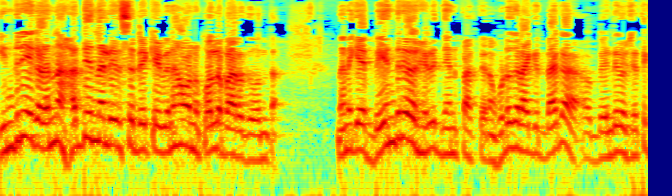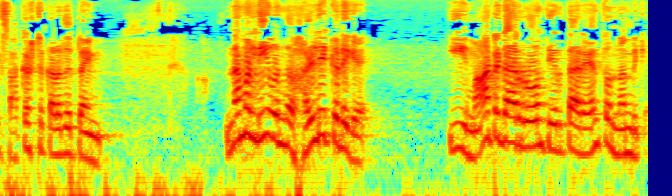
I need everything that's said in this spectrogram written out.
ಇಂದ್ರಿಯಗಳನ್ನ ಹದ್ದಿನಲ್ಲಿರಿಸಬೇಕೇ ವಿನಃ ಅವನು ಕೊಲ್ಲಬಾರದು ಅಂತ. ನನಗೆ ಬೇಂದ್ರೆ ಅವ್ರು ಹೇಳಿದ ನೆನಪಾಗ್ತಾರೆ ನಾವು ಹುಡುಗರಾಗಿದ್ದಾಗ ಬೇಂದ್ರೆ ಅವ್ರ ಜೊತೆಗೆ ಸಾಕಷ್ಟು ಕಳೆದ ಟೈಮ್ ನಮ್ಮಲ್ಲಿ ಒಂದು ಹಳ್ಳಿ ಕಡೆಗೆ ಈ ಮಾಟಗಾರರು ಅಂತ ಇರ್ತಾರೆ ಅಂತ ಒಂದು ನಂಬಿಕೆ.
